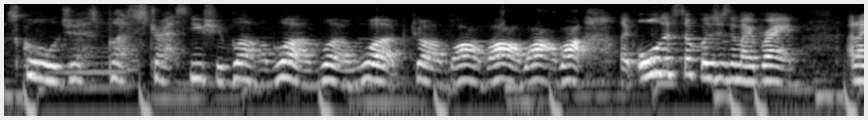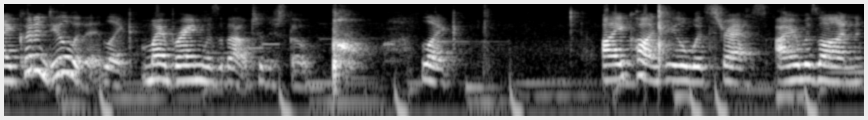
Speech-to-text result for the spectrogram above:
school just plus stress you should blah blah blah work blah blah blah blah blah. Like all this stuff was just in my brain and I couldn't deal with it. Like my brain was about to just go like I can't deal with stress. I was on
